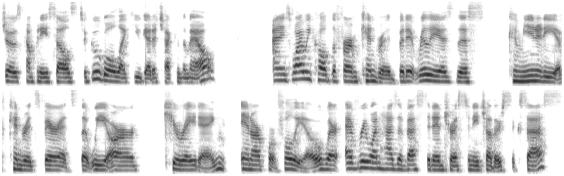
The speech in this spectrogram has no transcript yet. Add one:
Joe's company sells to Google, like you get a check in the mail. And it's why we called the firm Kindred, but it really is this community of kindred spirits that we are curating in our portfolio where everyone has a vested interest in each other's success.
